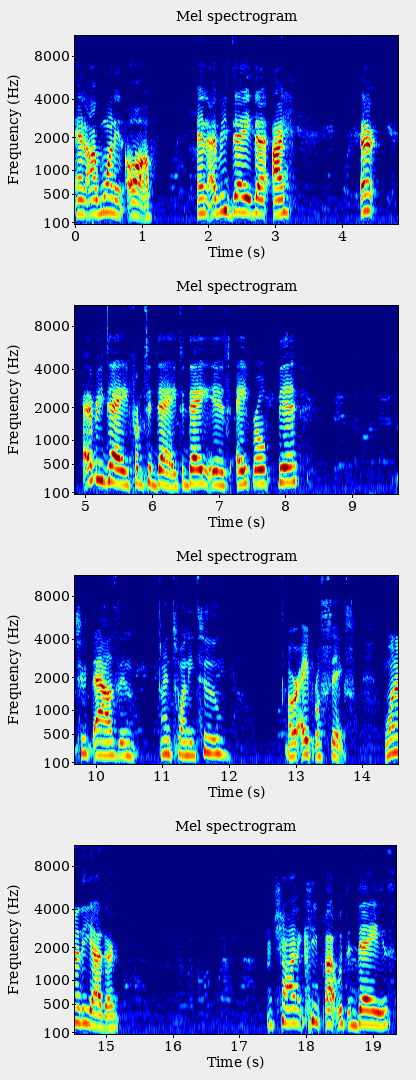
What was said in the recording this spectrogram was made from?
and I want it off. And every day that I, every day from today, today is April 5th, 2022, or April 6th, one or the other. I'm trying to keep up with the days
